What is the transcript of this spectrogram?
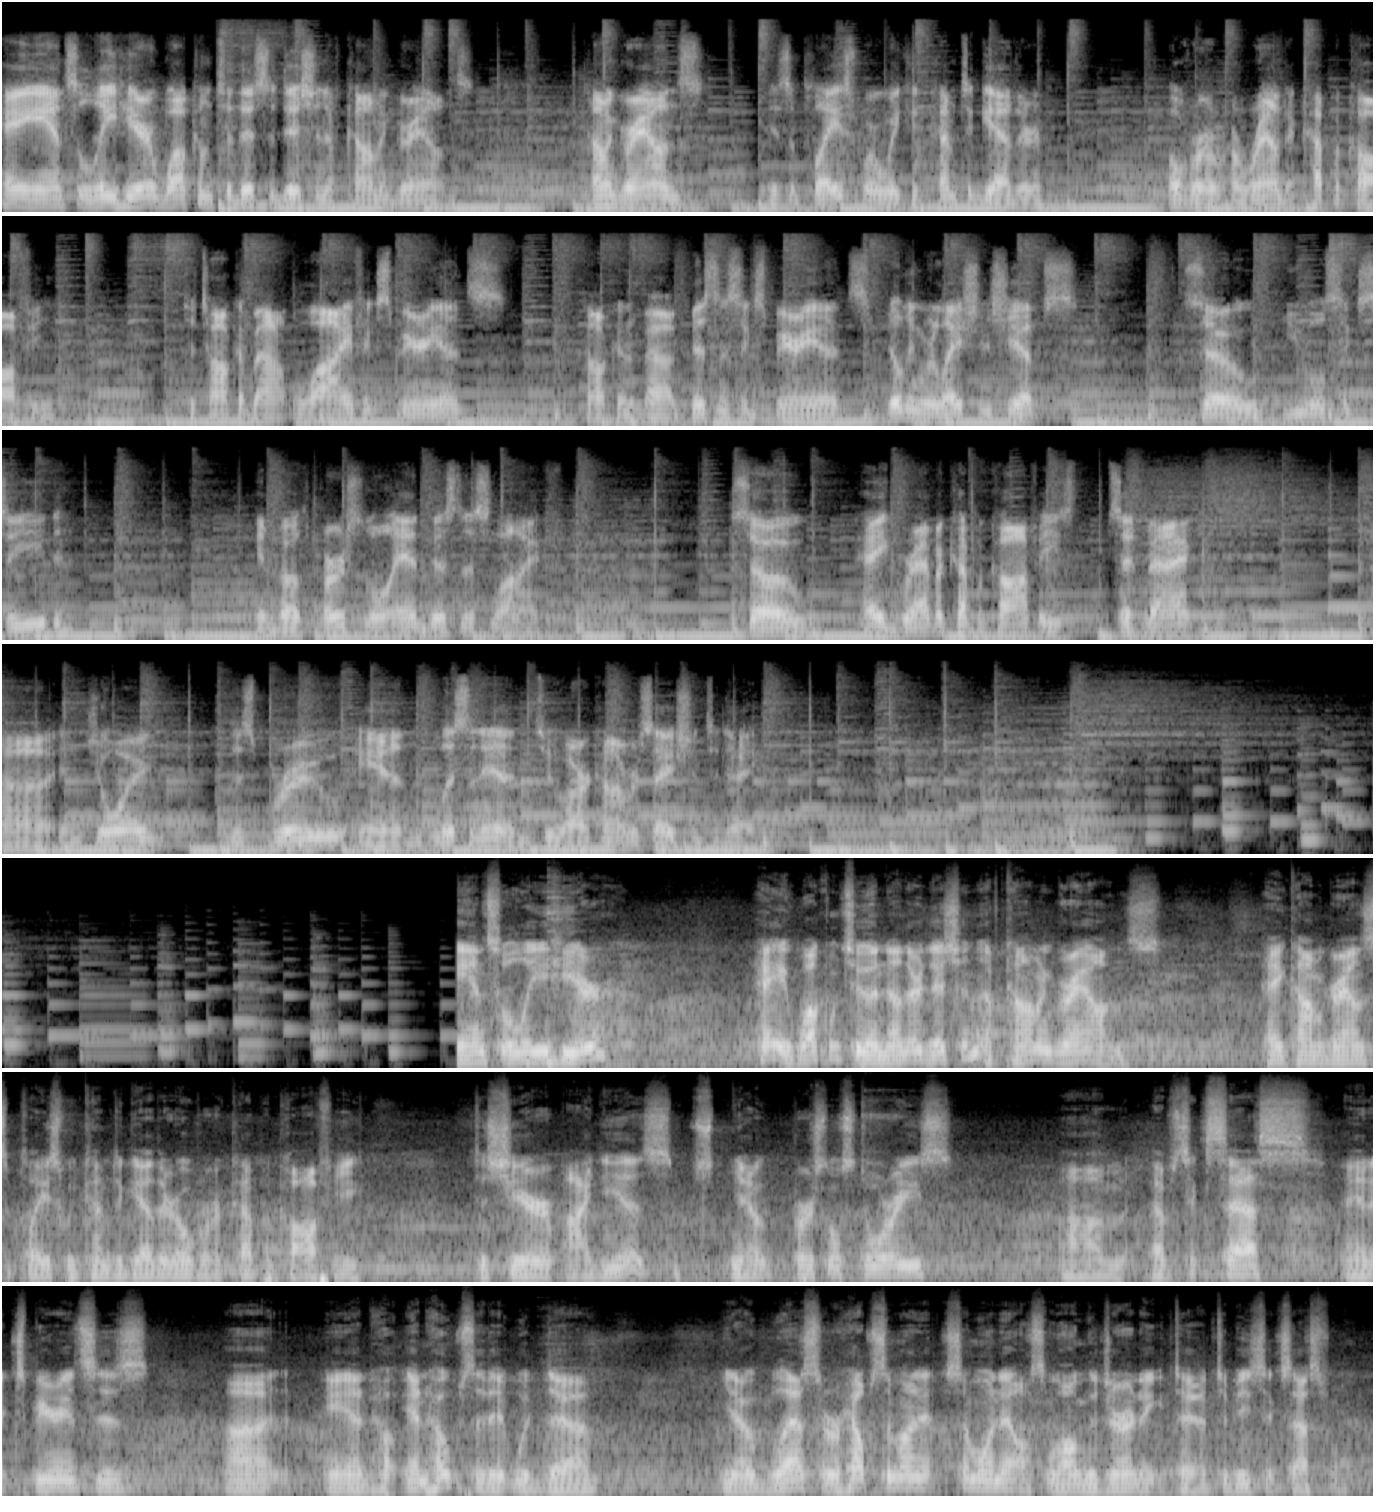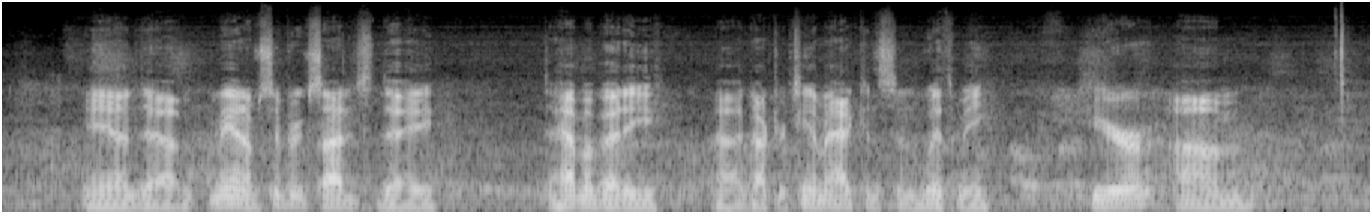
Hey, Ansel Lee here. Welcome to this edition of Common Grounds. Common Grounds is a place where we can come together over around a cup of coffee to talk about life experience, talking about business experience, building relationships, so you will succeed in both personal and business life. So, hey, grab a cup of coffee, sit back, uh, enjoy this brew, and listen in to our conversation today. Ansel Lee here. Hey, welcome to another edition of Common Grounds. Hey, Common Grounds is a place we come together over a cup of coffee to share ideas, you know, personal stories um, of success and experiences, uh, and ho- in hopes that it would, uh, you know, bless or help someone someone else along the journey to, to be successful. And um, man, I'm super excited today to have my buddy uh, Dr. Tim Atkinson with me here. Um,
